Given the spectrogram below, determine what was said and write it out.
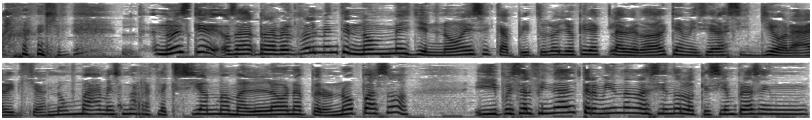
no es que, o sea, realmente no me llenó ese capítulo. Yo quería, la verdad, que me hiciera así llorar y dijera, no mames, una reflexión mamalona, pero no pasó. Y pues al final terminan haciendo lo que siempre hacen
